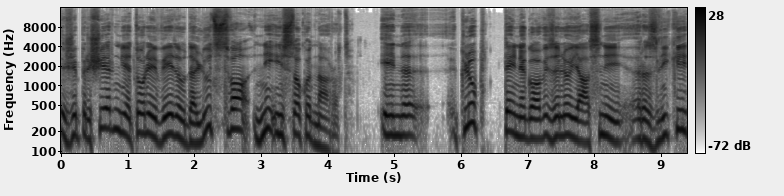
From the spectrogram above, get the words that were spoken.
že preširn je torej vedel, da ljudstvo ni isto kot narod. In eh, kljub tej njegovi zelo jasni razliki,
